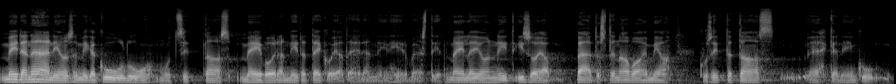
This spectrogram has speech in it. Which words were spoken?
meidän ääni on se, mikä kuuluu, mutta sitten taas me ei voida niitä tekoja tehdä niin hirveästi. Et meillä ei ole niitä isoja päätösten avaimia, kun sitten taas ehkä niin kuin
